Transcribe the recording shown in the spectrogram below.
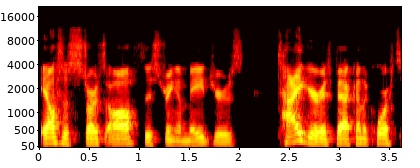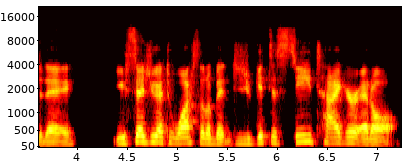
It also starts off the string of majors. Tiger is back on the course today you said you got to watch a little bit. Did you get to see Tiger at all?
